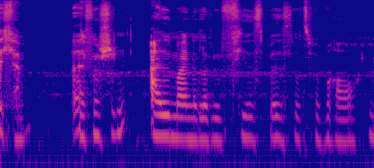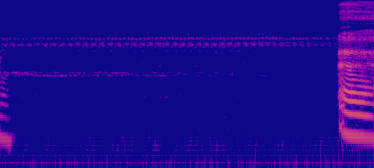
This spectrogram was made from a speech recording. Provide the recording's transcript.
Ich habe einfach schon all meine Level 4 Spellslots verbraucht, ne? Äh.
